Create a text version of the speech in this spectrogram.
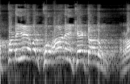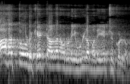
அப்படியே அவர் குர்ஆனை கேட்டாலும் ராகத்தோடு கேட்டால்தான் அவருடைய உள்ளம் அதை ஏற்றுக்கொள்ளும்.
